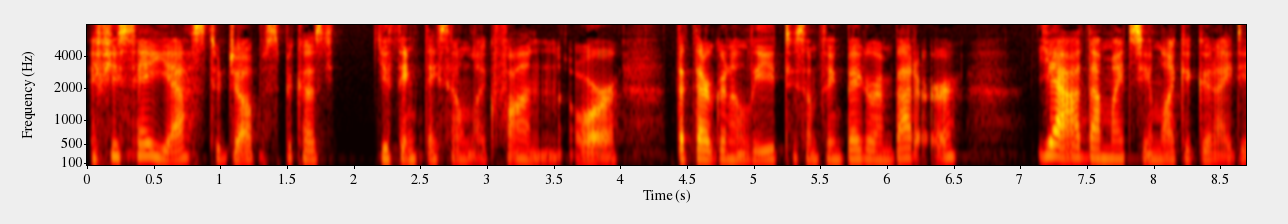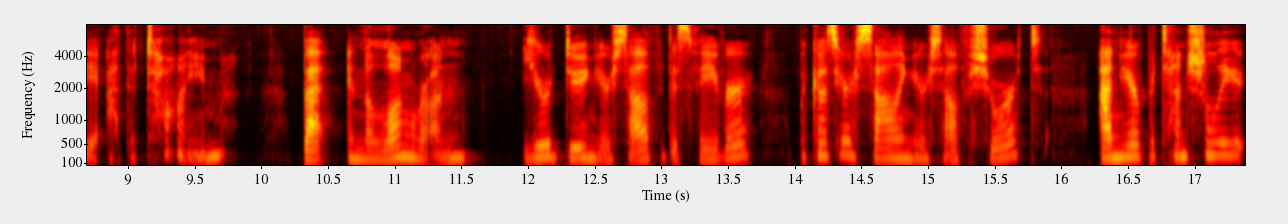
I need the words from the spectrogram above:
if you say yes to jobs because you think they sound like fun or that they're going to lead to something bigger and better, yeah, that might seem like a good idea at the time. But in the long run, you're doing yourself a disfavor because you're selling yourself short and you're potentially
